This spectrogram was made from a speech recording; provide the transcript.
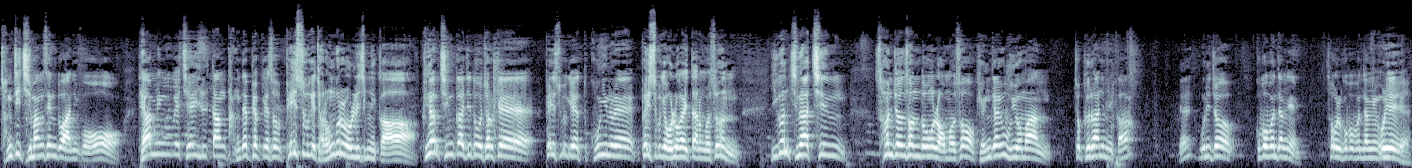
정치 지망생도 아니고 대한민국의 제1당 당대표께서 페이스북에 저런 거를 올리십니까? 그냥 지금까지도 저렇게 페이스북에 공인의 페이스북에 올라가 있다는 것은 이건 지나친 선전선동을 넘어서 굉장히 위험한 저 글 아닙니까? 예? 우리 저 고법원장님, 서울 고법원장님, 우리 네.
